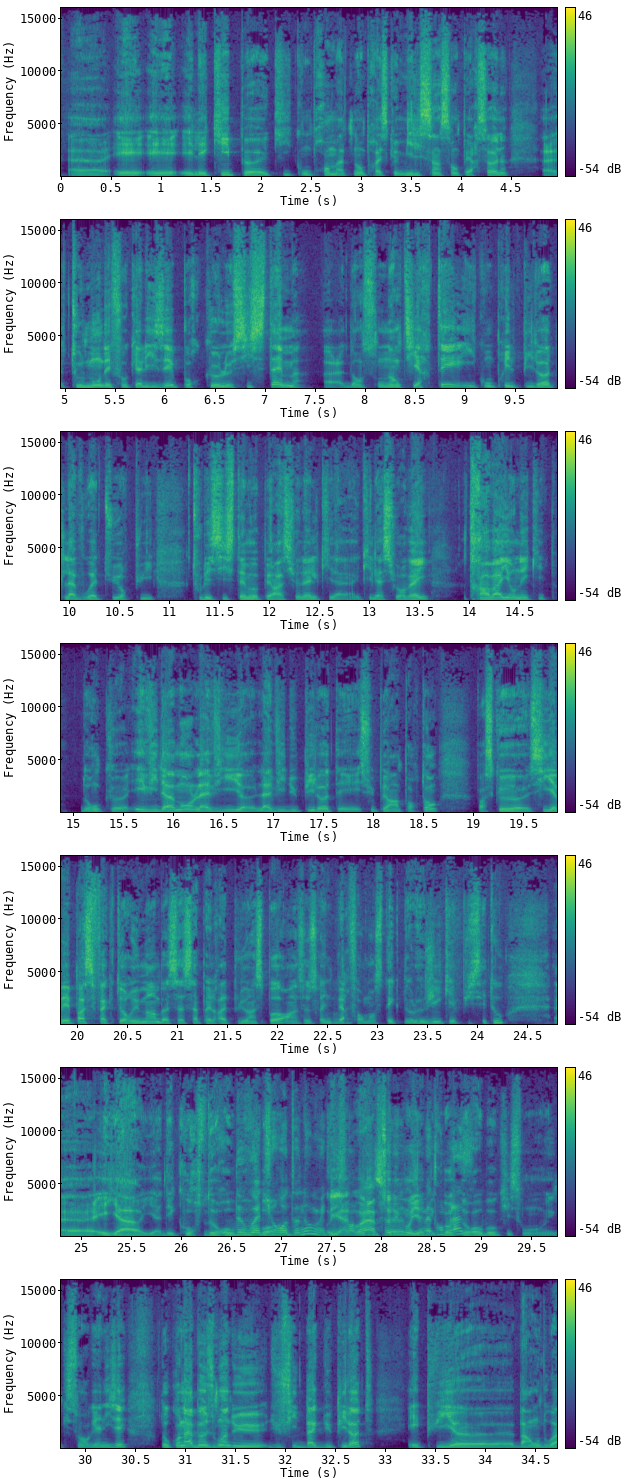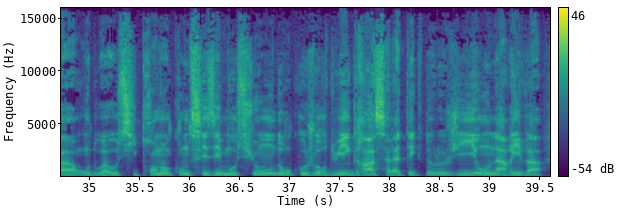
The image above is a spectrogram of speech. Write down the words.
Euh, et, l'équipe euh, qui comprend maintenant presque 1500 personnes, euh, tout le monde est focalisé pour que le système dans son entièreté, y compris le pilote, la voiture, puis tous les systèmes opérationnels qui la, qui la surveillent, travaille en équipe. Donc euh, évidemment, l'avis euh, du pilote est super important parce que euh, s'il n'y avait pas ce facteur humain, bah, ça s'appellerait plus un sport, hein, ce serait une performance technologique et puis c'est tout. Et il y a, y a des courses de robots. De voitures pour... autonomes qui a, sont ouais, absolument, il y a des courses de robots qui sont, qui sont organisées. Donc on a besoin du, du feedback du pilote. Et puis, euh, bah, on, doit, on doit aussi prendre en compte ses émotions. Donc aujourd'hui, grâce à la technologie, on arrive à,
